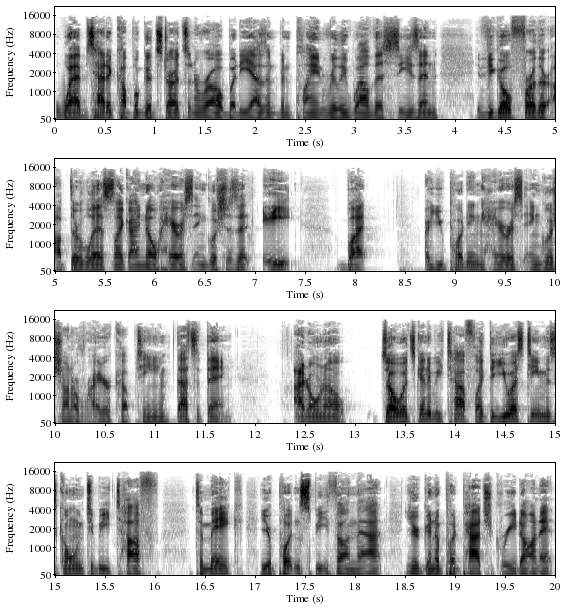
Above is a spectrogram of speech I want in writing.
Webb's had a couple good starts in a row, but he hasn't been playing really well this season. If you go further up their list, like I know Harris English is at eight, but are you putting Harris English on a Ryder Cup team? That's the thing. I don't know. So it's going to be tough. Like the U.S. team is going to be tough to make. You're putting Spieth on that. You're going to put Patrick Reed on it.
